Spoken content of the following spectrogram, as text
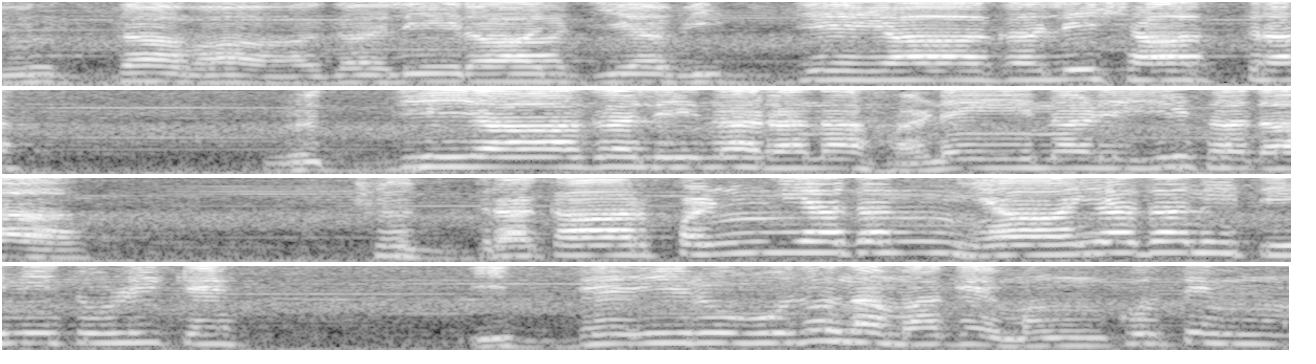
ಯುದ್ಧವಾಗಲಿ ರಾಜ್ಯ ವಿದ್ಯೆಯಾಗಲಿ ಶಾಸ್ತ್ರ. ವೃದ್ಧಿಯಾಗಲಿ ನರನ ಹಣೆ ನಳಿಸದ ಕ್ಷುದ್ರ ಕಾರ್ಪಣ್ಯದ ನ್ಯಾಯದ ನಿತಿನಿ ತುಳಿಕೆ. ಇದ್ದೇ ಇರುವುದು ನಮಗೆ ಮಂಕುತಿಮ್ಮ.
